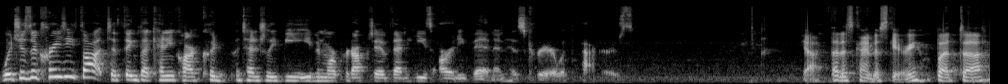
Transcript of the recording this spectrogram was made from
which is a crazy thought to think that Kenny Clark could potentially be even more productive than he's already been in his career with the Packers. Yeah, that is kind of scary. But uh,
